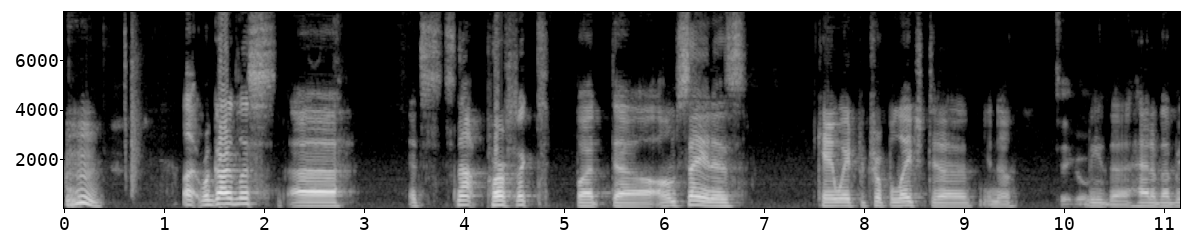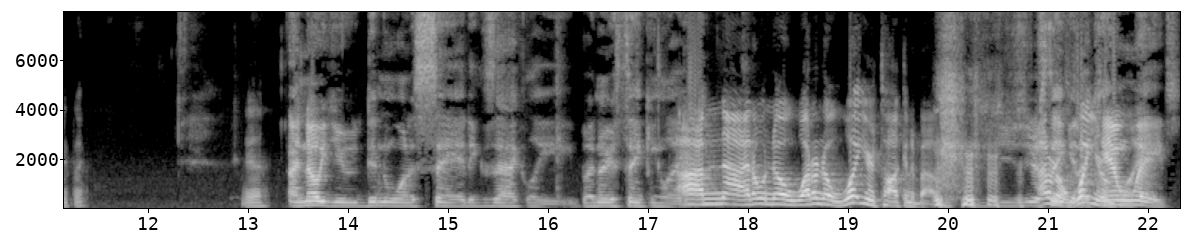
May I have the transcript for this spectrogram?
regardless, uh, it's it's not perfect. But uh, all I'm saying is, can't wait for Triple H to you know Take over. be the head of everything. Yeah, I know you didn't want to say it exactly, but I know you're thinking like I'm not. I don't know. I don't know what you're talking about. you're I don't know what I you're can't implying. wait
